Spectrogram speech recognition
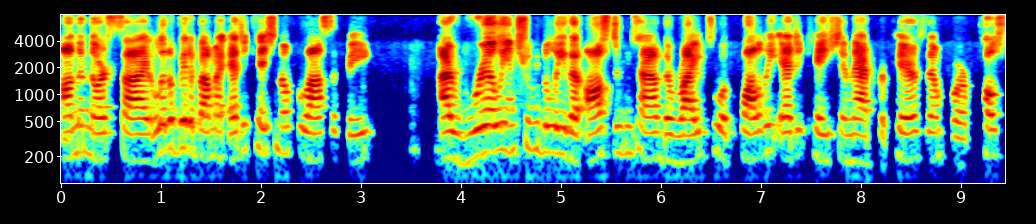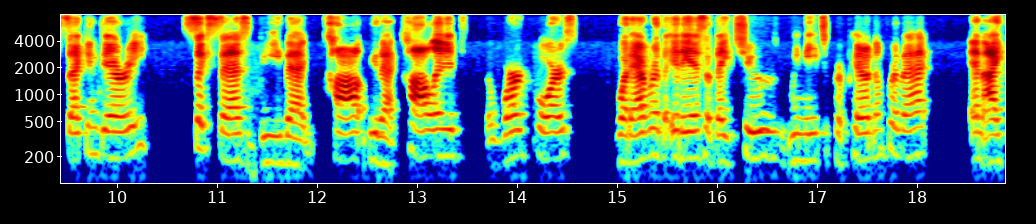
on the north side. A little bit about my educational philosophy. I really and truly believe that all students have the right to a quality education that prepares them for post-secondary success, be that, be that college, the workforce, whatever it is that they choose, we need to prepare them for that. And I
